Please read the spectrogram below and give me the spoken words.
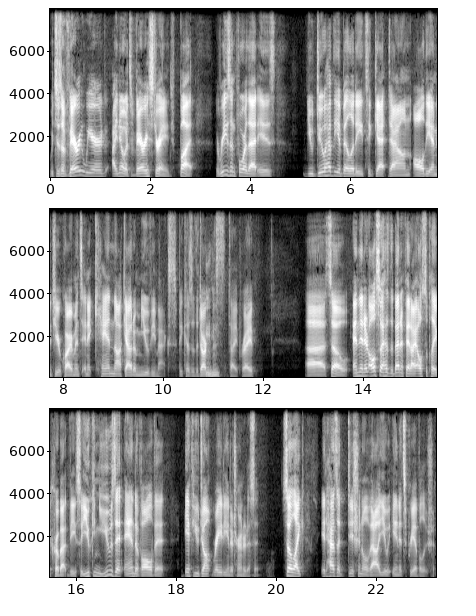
which is a very weird. I know it's very strange, but the reason for that is you do have the ability to get down all the energy requirements, and it can knock out a Mew Max because of the darkness type, right? Uh, so, and then it also has the benefit. I also play a Crobat V, so you can use it and evolve it if you don't Radiant Eternatus it. So, like, it has additional value in its pre-evolution.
